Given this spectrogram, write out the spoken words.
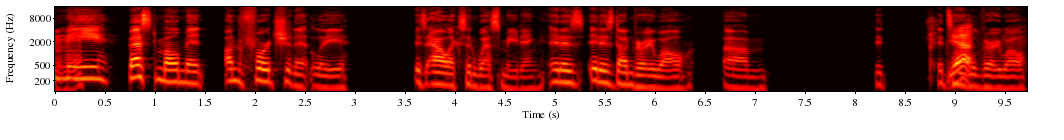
Mhm. me, best moment, unfortunately, is Alex and Wes meeting. It is it is done very well. Um it's Yeah. handled very well.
